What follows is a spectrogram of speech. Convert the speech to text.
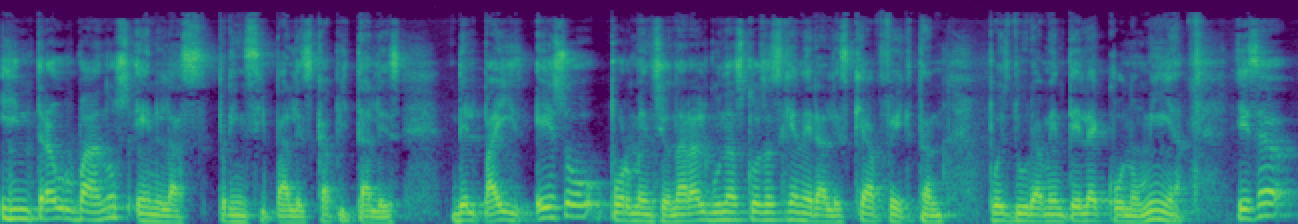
intraurbanos en las principales capitales del país. Eso por mencionar algunas cosas generales que afectan pues duramente la economía. Esa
